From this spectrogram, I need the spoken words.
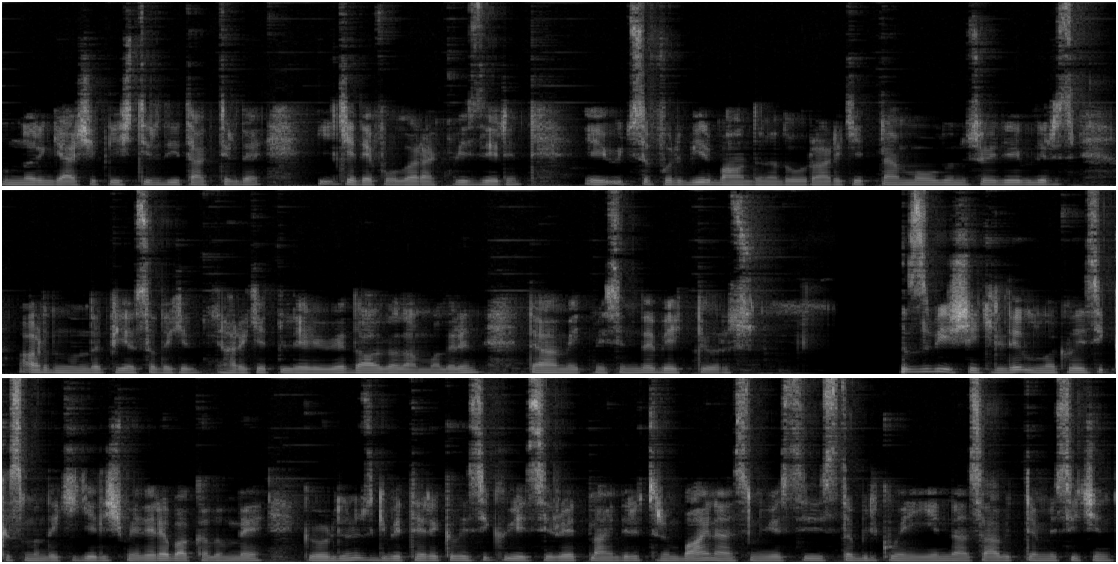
bunların gerçekleştirdiği takdirde ilk hedef olarak bizlerin 3.01 bandına doğru hareketlenme olduğunu söyleyebiliriz. Ardından da piyasadaki hareketlileri ve dalgalanmaların devam etmesini de bekliyoruz. Hızlı bir şekilde Luna Classic kısmındaki gelişmelere bakalım ve gördüğünüz gibi Terra Classic üyesi Redline Drifter'ın Binance'in USD Stablecoin'in yeniden sabitlenmesi için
